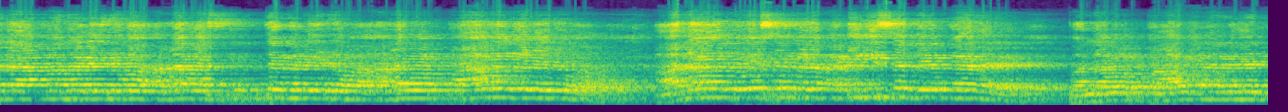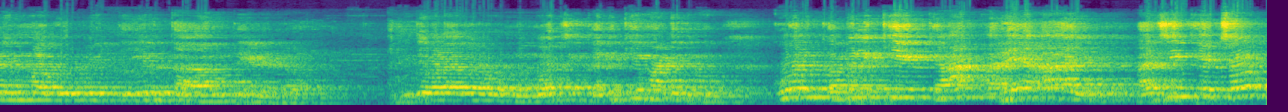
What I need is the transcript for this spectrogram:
ಗ್ರಾಮಗಳಿರುವ, ಹಲವ ಸಿದ್ಧಗಳಿರುವ, ಹಲವ ಪಾವಗಳಿರುವ, ಹಲವ ದೋಷಗಳ ಅಡಗಿಸಬೇಕಾದರೆ ಫಲವ ಪಾವನಗಳೇ ನಿಮ್ಮ ಗುರುವಿ ತೀರ್ಥ ಅಂತ ಹೇಳಿದ್ರು. ಹಿಂದಿ ಒಳಗೆ ಅವರು ನಮ್ಮ ಕಲಿಕೆ ಮಾಡಿದ್ರು. ಕೋನ್ ಕಬಲಿಕೆ ಕ್ಯಾನ್ ಅರೆ ಆಯ್ ಅಜಿಕೆ ಚೋಟ್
